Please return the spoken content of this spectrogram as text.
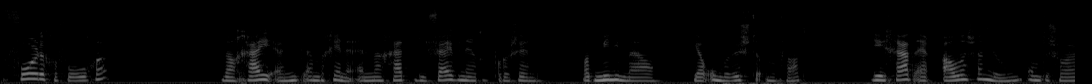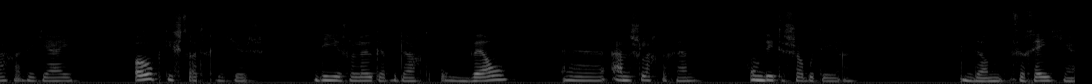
voor de gevolgen, dan ga je er niet aan beginnen. En dan gaat die 95% wat minimaal jouw onbewuste omvat, die gaat er alles aan doen om te zorgen dat jij ook die strategietjes die je zo leuk hebt bedacht om wel uh, aan de slag te gaan, om die te saboteren. Dan vergeet je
